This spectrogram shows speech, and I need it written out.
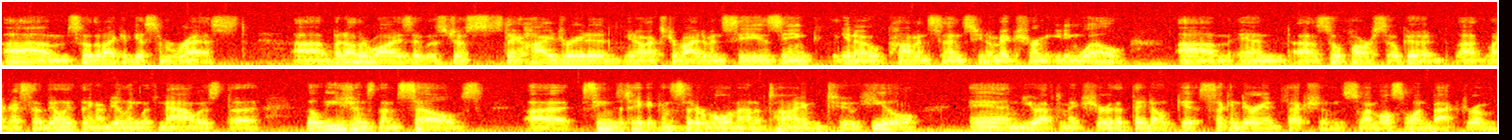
um, so that I could get some rest. Uh, but otherwise, it was just stay hydrated, you know, extra vitamin C, zinc, you know, common sense, you know, make sure I'm eating well. Um, and uh, so far so good. Uh, like I said, the only thing I'm dealing with now is the the lesions themselves uh, seem to take a considerable amount of time to heal, and you have to make sure that they don't get secondary infections. So I'm also on Bactrim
